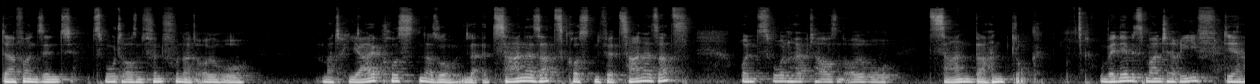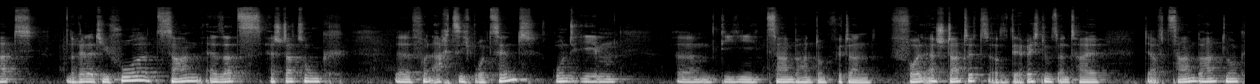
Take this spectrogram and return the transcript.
Davon sind 2500 Euro Materialkosten, also Zahnersatzkosten für Zahnersatz und 2500 Euro Zahnbehandlung. Und wir nehmen jetzt mal einen Tarif, der hat eine relativ hohe Zahnersatzerstattung äh, von 80 Prozent und eben ähm, die Zahnbehandlung wird dann voll erstattet, also der Rechnungsanteil, der auf Zahnbehandlung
